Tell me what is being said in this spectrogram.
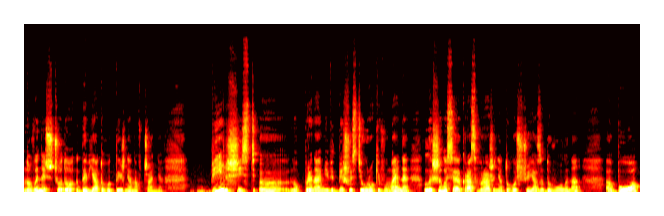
новини щодо 9-го тижня навчання. Більшість, е, ну, принаймні від більшості уроків у мене лишилося якраз враження того, що я задоволена, бо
